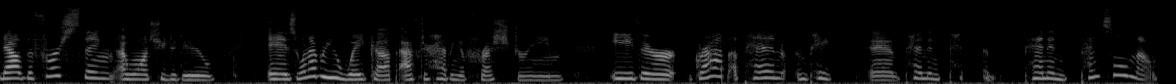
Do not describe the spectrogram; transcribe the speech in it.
Now, the first thing I want you to do is whenever you wake up after having a fresh dream, either grab a pen and paper, uh, pen and pe- uh, pen and pencil. No,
